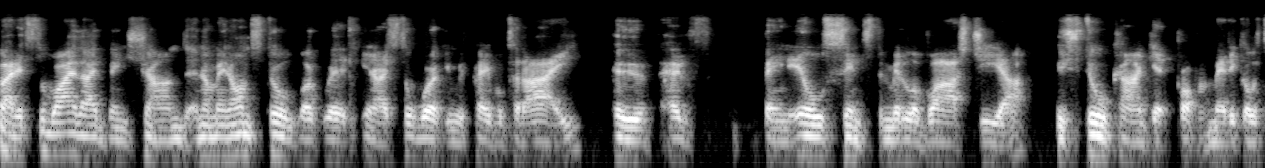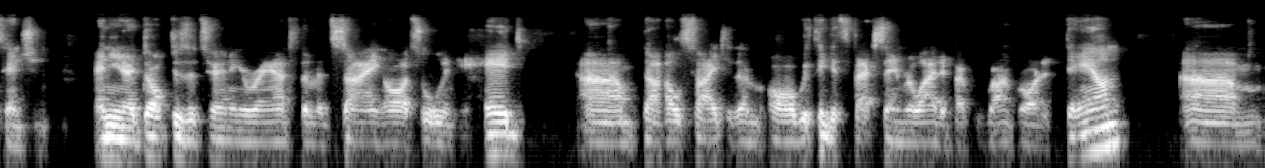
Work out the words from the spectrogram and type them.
but it's the way they've been shunned. And I mean, I'm still like we're you know still working with people today who have been ill since the middle of last year who still can't get proper medical attention. And you know, doctors are turning around to them and saying, "Oh, it's all in your head." Um, they'll say to them, "Oh, we think it's vaccine related, but we won't write it down." Um,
